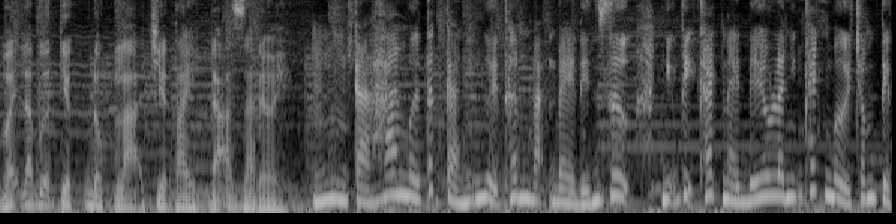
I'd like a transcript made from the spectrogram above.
Vậy là bữa tiệc độc lạ chia tay đã ra đời. Ừ, cả hai mời tất cả những người thân bạn bè đến dự. Những vị khách này đều là những khách mời trong tiệc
